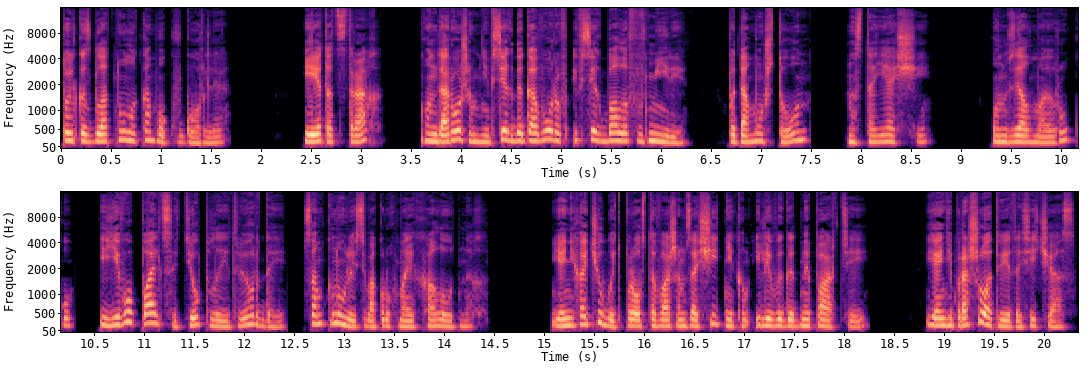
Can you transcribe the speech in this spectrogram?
только сглотнула комок в горле. И этот страх, он дороже мне всех договоров и всех баллов в мире, потому что он настоящий. Он взял мою руку, и его пальцы, теплые и твердые, сомкнулись вокруг моих холодных. Я не хочу быть просто вашим защитником или выгодной партией. Я не прошу ответа сейчас,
